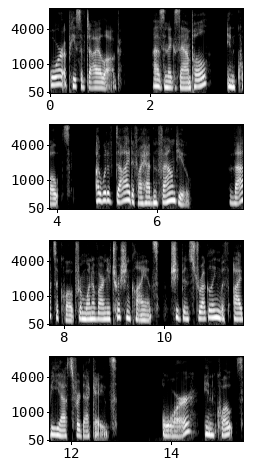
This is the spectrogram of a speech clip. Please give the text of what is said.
or a piece of dialogue. As an example, in quotes, I would have died if I hadn't found you. That's a quote from one of our nutrition clients. She'd been struggling with IBS for decades. Or, in quotes,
